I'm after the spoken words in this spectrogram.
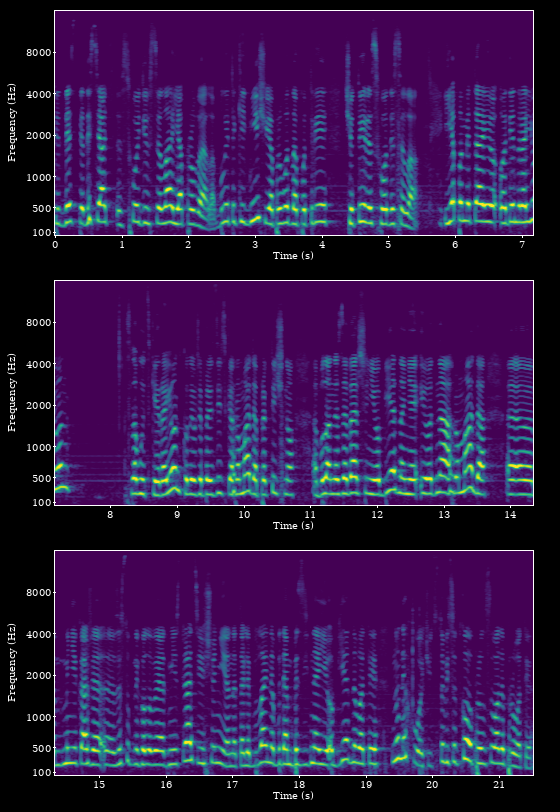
е, десь 50 сходів села я провела. Були такі дні, що я проводила по 3-4 сходи села. І я пам'ятаю один район. Славутський район, коли вже Березівська громада практично е, була на завершенні об'єднання, і одна громада е, мені каже е, заступник голови адміністрації, що ні, Наталя Бублайна, будемо без неї об'єднувати. Ну не хочуть. 100% проголосували проти.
